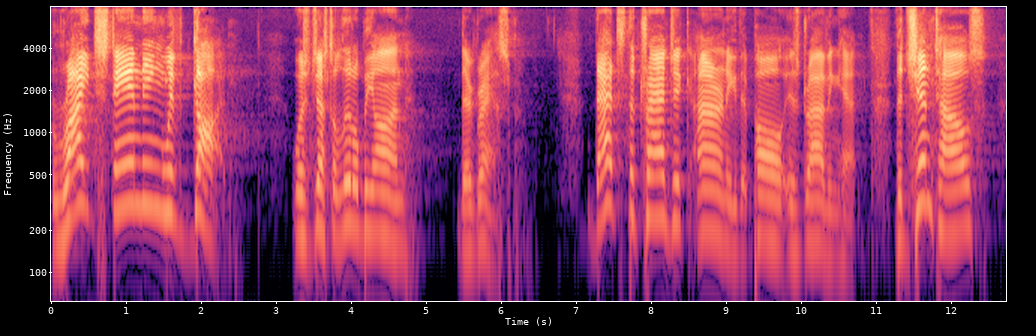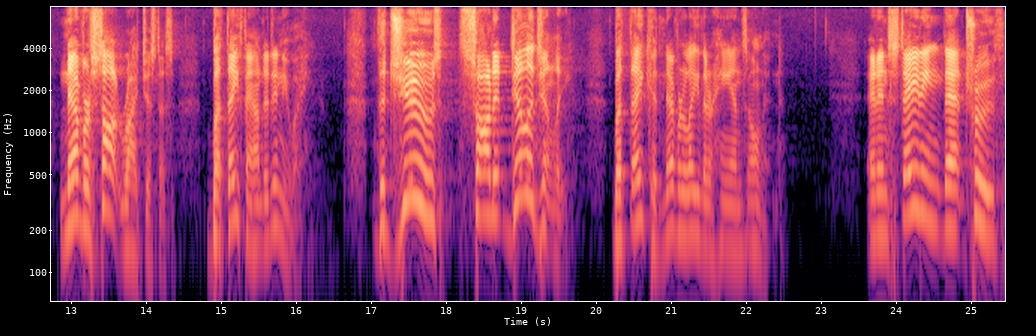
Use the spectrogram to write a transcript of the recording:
right standing with God was just a little beyond their grasp. That's the tragic irony that Paul is driving at. The Gentiles never sought righteousness, but they found it anyway. The Jews sought it diligently, but they could never lay their hands on it. And in stating that truth,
